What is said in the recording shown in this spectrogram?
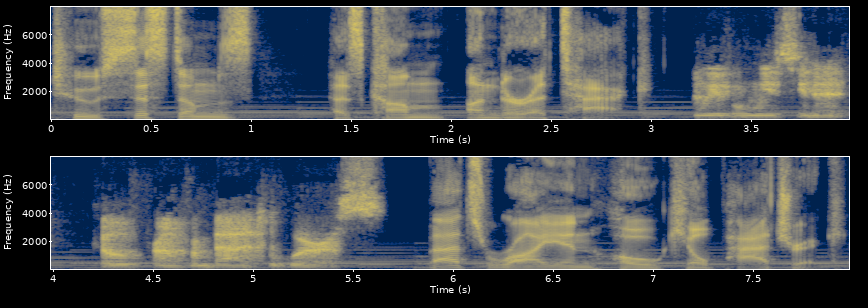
two systems has come under attack. We've only seen it go from, from bad to worse. That's Ryan Ho Kilpatrick.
